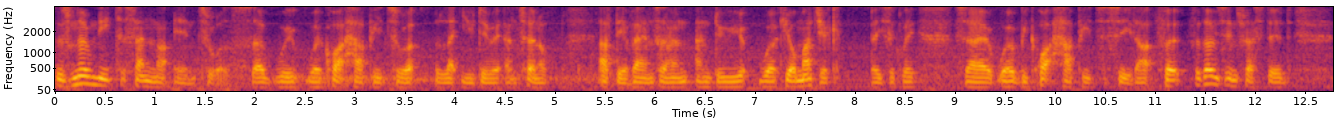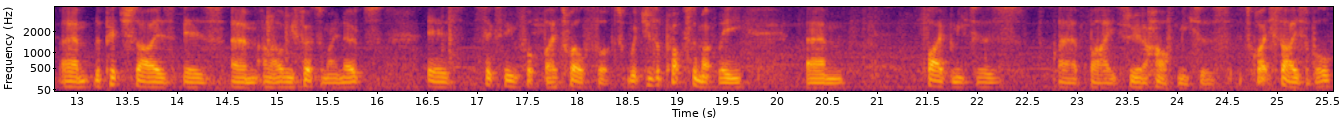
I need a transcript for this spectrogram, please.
there's no need to send that in to us. So we, are quite happy to uh, let you do it and turn up at the event and, and do your, work your magic, basically. So we'll be quite happy to see that. For, for those interested, um, the pitch size is, um, and I'll refer to my notes, is 16 foot by 12 foot, which is approximately um, 5 metres uh, by 3.5 metres. It's quite sizable.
